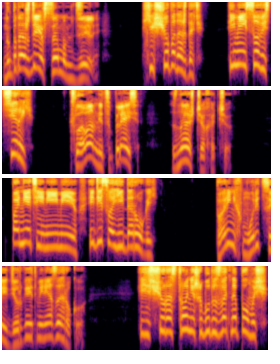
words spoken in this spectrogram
«Ну подожди в самом деле!» «Еще подождать! Имей совесть, Серый!» «К словам не цепляйся. Знаешь, что хочу». «Понятия не имею. Иди своей дорогой». Парень хмурится и дергает меня за руку. «Еще раз тронешь и буду звать на помощь».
